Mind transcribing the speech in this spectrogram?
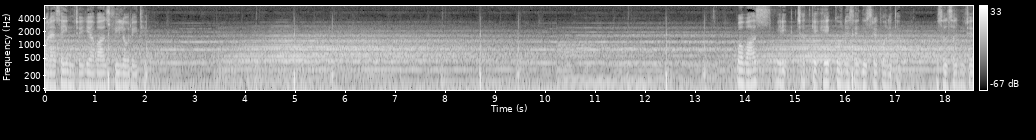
اور ایسے ہی مجھے یہ آواز فیل ہو رہی تھی۔ وہ آواز میری چھت کے ایک کونے سے دوسرے کونے تک مسلسل مجھے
